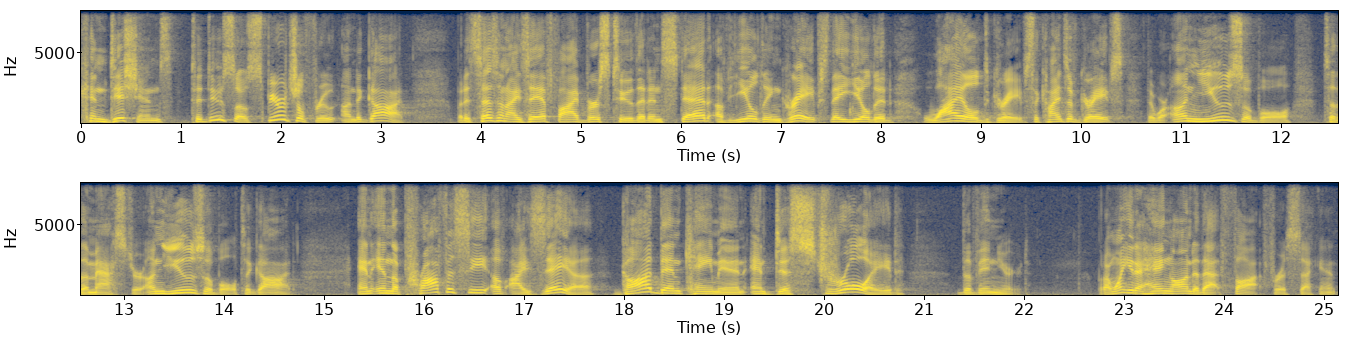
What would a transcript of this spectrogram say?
conditions to do so spiritual fruit unto God. But it says in Isaiah 5, verse 2, that instead of yielding grapes, they yielded wild grapes, the kinds of grapes that were unusable to the master, unusable to God. And in the prophecy of Isaiah, God then came in and destroyed the vineyard. But I want you to hang on to that thought for a second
